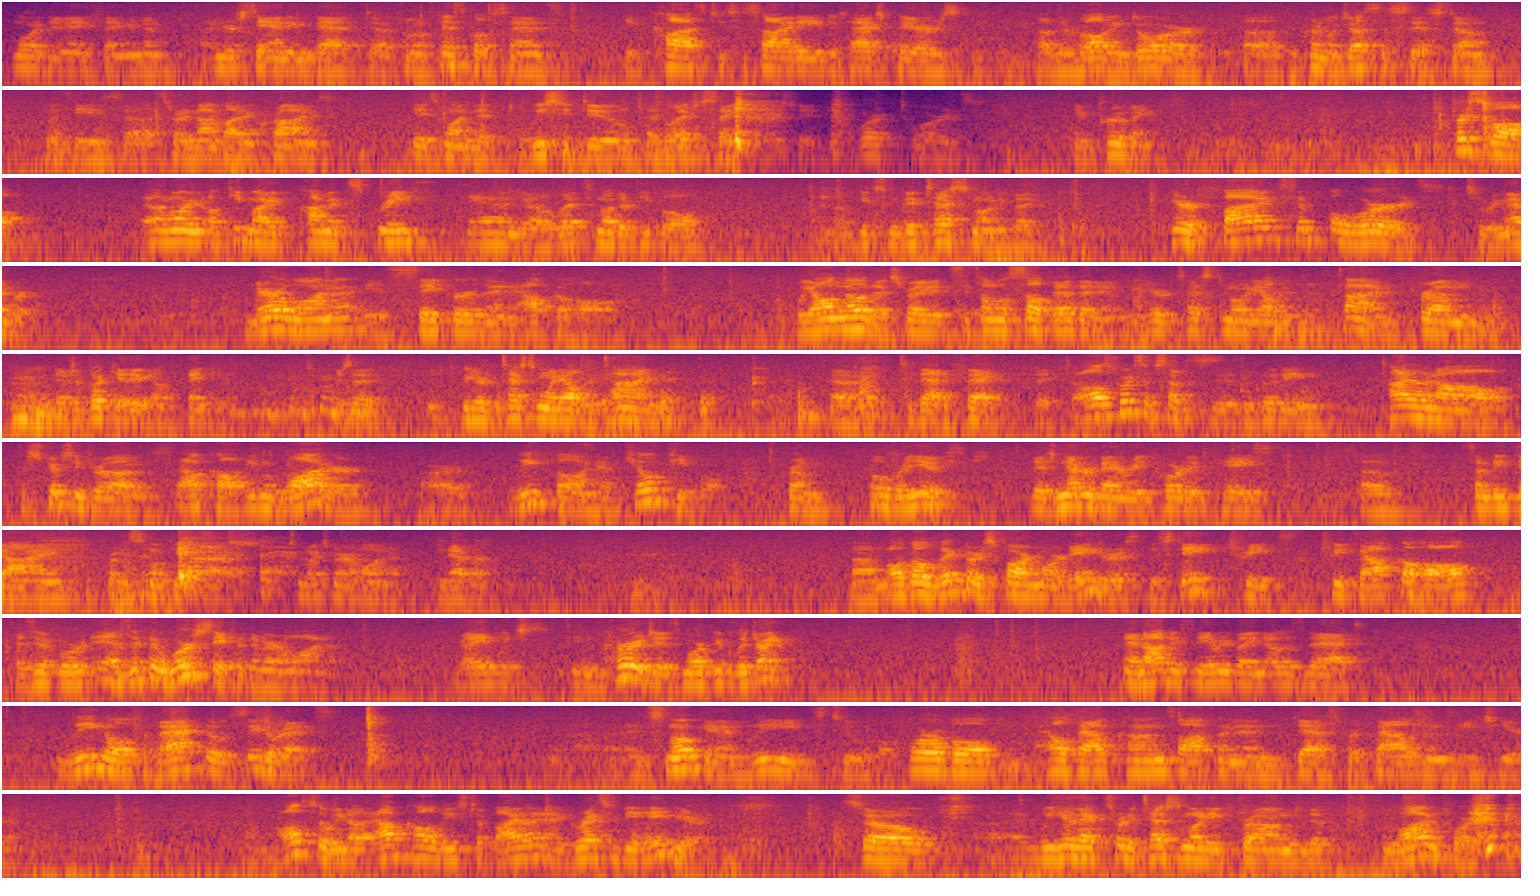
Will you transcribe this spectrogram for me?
more than anything. And I'm understanding that uh, from a fiscal sense, the cost to society and to taxpayers of the revolving door of the criminal justice system with these uh, sort of nonviolent crimes is one that we should do as a legislature. We should work towards improving. First of all, I'll I'll keep my comments brief and uh, let some other people uh, give some good testimony, but here are five simple words to remember. Marijuana is safer than alcohol. We all know this, right? It's, it's almost self-evident. We hear testimony all the time from, there's a book here, there you go, thank you. There's a, we hear testimony all the time uh, to that effect. That all sorts of substances, including Tylenol, prescription drugs, alcohol, even water, are lethal and have killed people from overuse. There's never been a recorded case of somebody dying from smoking too much, too much marijuana. Never. Um, although liquor is far more dangerous, the state treats treats alcohol as if, we're, as if it were safer than marijuana, right? Which encourages more people to drink. And obviously, everybody knows that legal tobacco cigarettes and smoking leads to horrible health outcomes, often in deaths for thousands each year. Um, also, we know alcohol leads to violent and aggressive behavior. So uh, we hear that sort of testimony from the from law enforcement,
